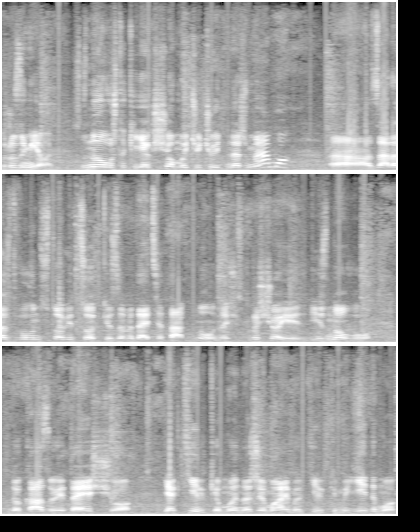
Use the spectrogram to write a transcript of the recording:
Зрозуміли? Знову ж таки, якщо ми чуть-чуть нажмемо, е, зараз двигун 100% заведеться так. Ну, про що і, і знову доказує те, що як тільки ми нажимаємо, як тільки ми їдемо,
